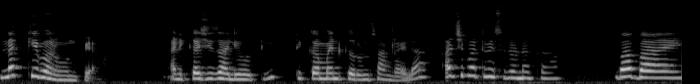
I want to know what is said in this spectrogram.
नक्की बनवून प्या. आणि कशी झाली होती ती कमेंट करून सांगायला अजिबात विसरू नका. बाय बाय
